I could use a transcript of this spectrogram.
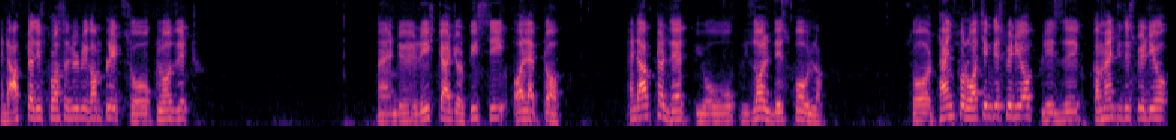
And after this process will be complete so close it. And uh, restart your pc or laptop and after that you resolve this problem. So thanks for watching this video. Please uh, comment this video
